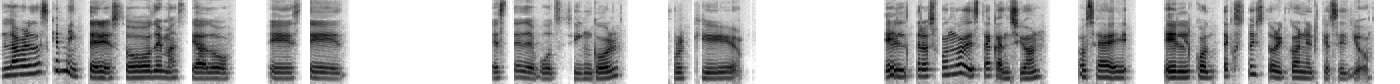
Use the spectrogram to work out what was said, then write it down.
la verdad es que me interesó demasiado este, este debut single porque el trasfondo de esta canción, o sea, e, el contexto histórico en el que se dio,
